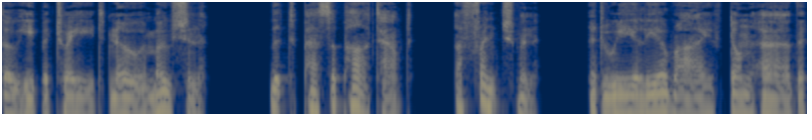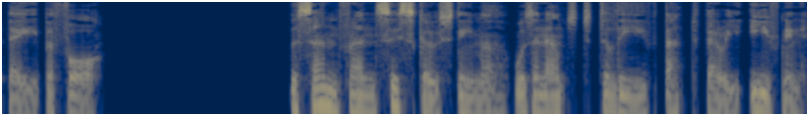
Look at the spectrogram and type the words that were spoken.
though he betrayed no emotion, that Passepartout, a Frenchman, had really arrived on her the day before. The San Francisco steamer was announced to leave that very evening,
